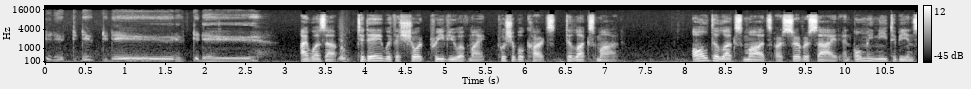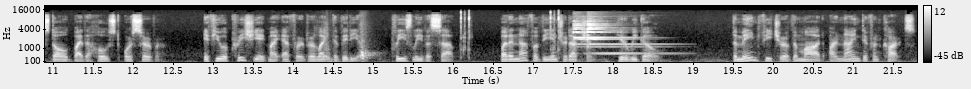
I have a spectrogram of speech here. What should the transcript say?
I was up today with a short preview of my Pushable Carts Deluxe mod. All deluxe mods are server-side and only need to be installed by the host or server. If you appreciate my effort or like the video, please leave a sub. But enough of the introduction, here we go. The main feature of the mod are 9 different carts,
